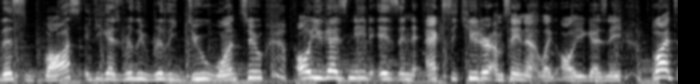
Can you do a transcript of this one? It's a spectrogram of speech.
this boss if you guys really, really do want to. All you guys need is an executor. I'm saying that like all you guys need. But,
